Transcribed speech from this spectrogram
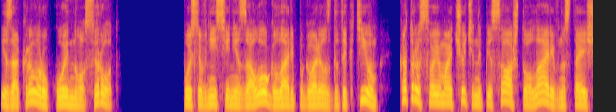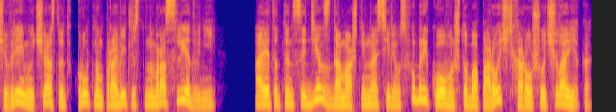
и закрыл рукой нос и рот. После внесения залога Ларри поговорил с детективом, который в своем отчете написал, что Ларри в настоящее время участвует в крупном правительственном расследовании, а этот инцидент с домашним насилием сфабрикован, чтобы опорочить хорошего человека.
